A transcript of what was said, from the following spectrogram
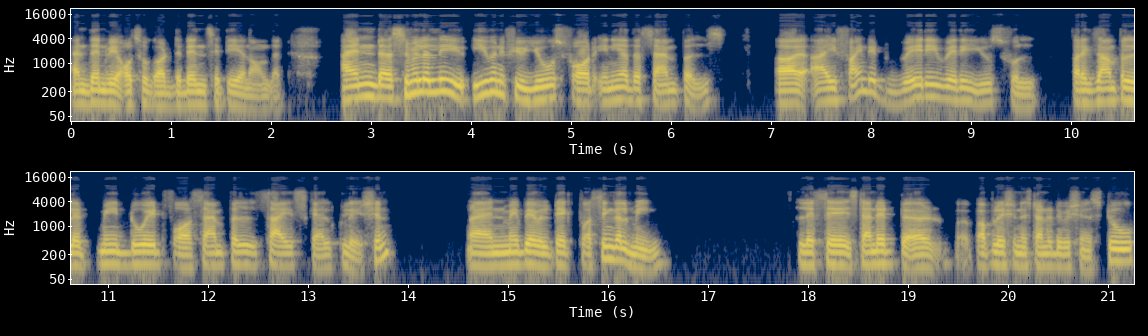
And then we also got the density and all that. And uh, similarly, even if you use for any other samples, uh, I find it very, very useful. For example, let me do it for sample size calculation. And maybe I will take for single mean let's say standard uh, population standard deviation is 2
